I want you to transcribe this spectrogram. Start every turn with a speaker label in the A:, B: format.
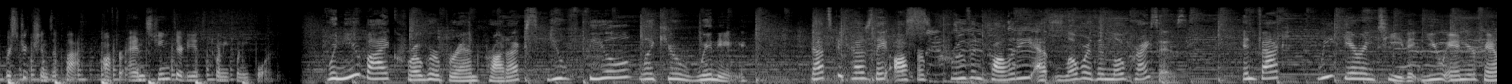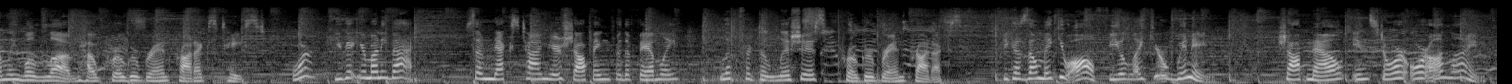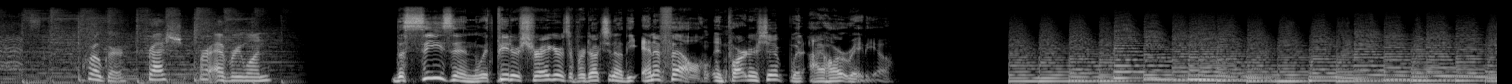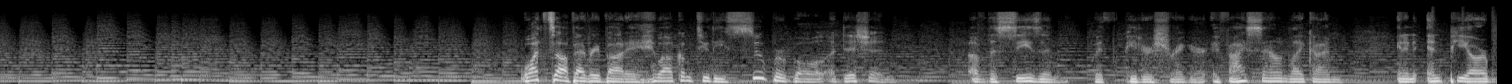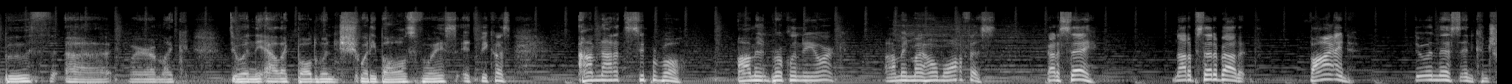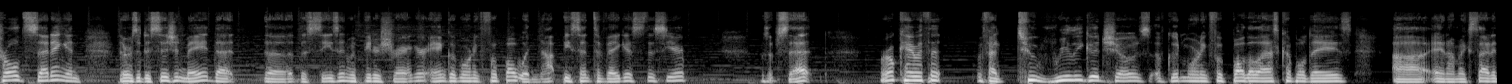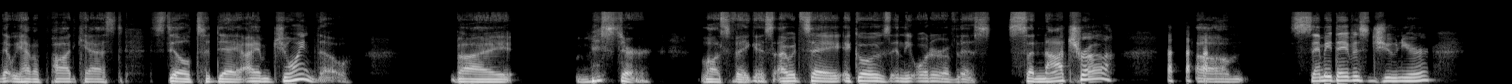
A: Restrictions apply. Offer ends June 30th, 2024.
B: When you buy Kroger brand products, you feel like you're winning. That's because they offer proven quality at lower than low prices. In fact, we guarantee that you and your family will love how Kroger brand products taste, or you get your money back. So next time you're shopping for the family, look for delicious Kroger brand products because they'll make you all feel like you're winning. Shop now, in store, or online. Kroger, fresh for everyone.
C: The Season with Peter Schrager is a production of the NFL in partnership with iHeartRadio.
D: What's up, everybody? Welcome to the Super Bowl edition of the season with Peter Schrager. If I sound like I'm in an NPR booth uh, where I'm like doing the Alec Baldwin sweaty balls voice, it's because I'm not at the Super Bowl. I'm in Brooklyn, New York. I'm in my home office. Gotta say, not upset about it. Fine. Doing this in controlled setting, and there was a decision made that the the season with Peter Schrager and Good Morning Football would not be sent to Vegas this year. I was upset. We're okay with it. We've had two really good shows of Good Morning Football the last couple days, uh, and I'm excited that we have a podcast still today. I am joined though by Mister Las Vegas. I would say it goes in the order of this: Sinatra, um, Sammy Davis Jr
